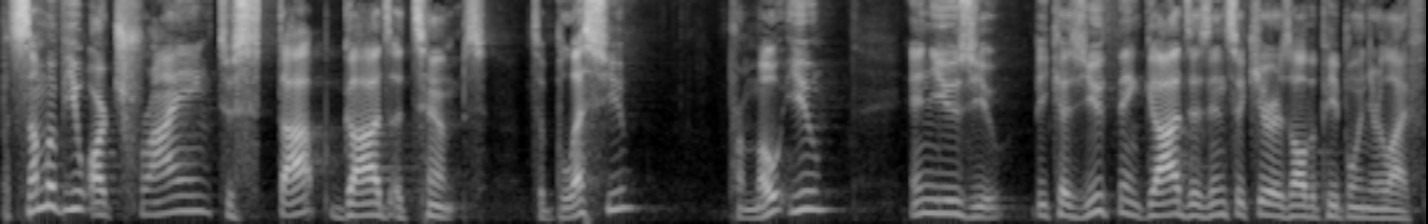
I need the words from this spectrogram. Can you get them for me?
But some of you are trying to stop God's attempts to bless you, promote you, and use you because you think God's as insecure as all the people in your life.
